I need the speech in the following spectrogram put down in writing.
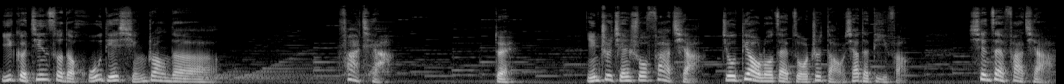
一个金色的蝴蝶形状的发卡。对，您之前说发卡就掉落在左肢倒下的地方，现在发卡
